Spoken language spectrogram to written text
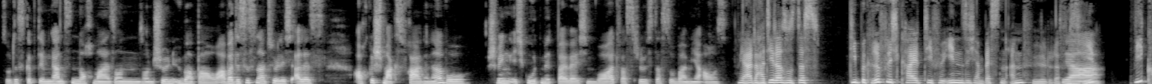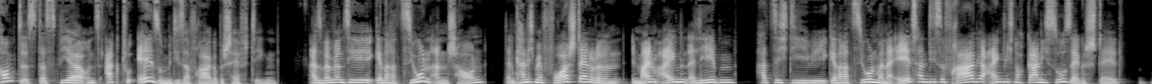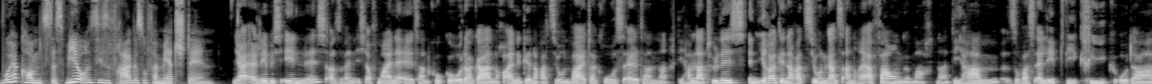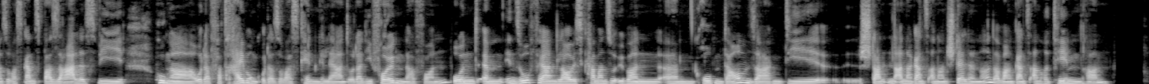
So, das gibt dem Ganzen nochmal so einen, so einen schönen Überbau. Aber das ist natürlich alles auch Geschmacksfrage, ne? Wo schwinge ich gut mit bei welchem Wort? Was löst das so bei mir aus? Ja, da hat jeder so das, die Begrifflichkeit, die für ihn sich am besten anfühlt oder für ja. sie. Wie kommt es, dass wir uns aktuell so mit dieser Frage beschäftigen? Also wenn wir uns die Generationen anschauen, dann kann ich mir vorstellen oder dann in meinem eigenen Erleben hat sich die Generation meiner Eltern diese Frage eigentlich noch gar nicht so sehr gestellt. Woher kommt es, dass wir uns diese Frage so vermehrt stellen? Ja, erlebe ich ähnlich. Also wenn ich auf meine Eltern gucke oder gar noch eine Generation weiter, Großeltern, ne, die haben natürlich in ihrer Generation ganz andere Erfahrungen gemacht. Ne? Die haben sowas erlebt wie Krieg oder sowas ganz Basales wie Hunger oder Vertreibung oder sowas kennengelernt oder die Folgen davon. Und ähm, insofern, glaube ich, kann man so über einen ähm, groben Daumen sagen, die standen an einer ganz anderen Stelle. Ne? Da waren ganz andere Themen dran.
